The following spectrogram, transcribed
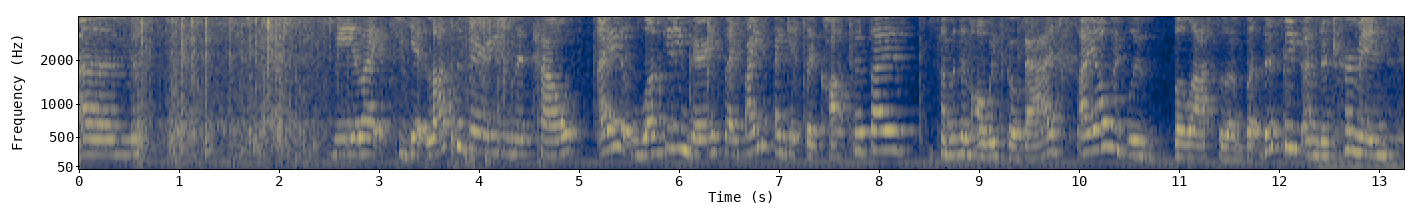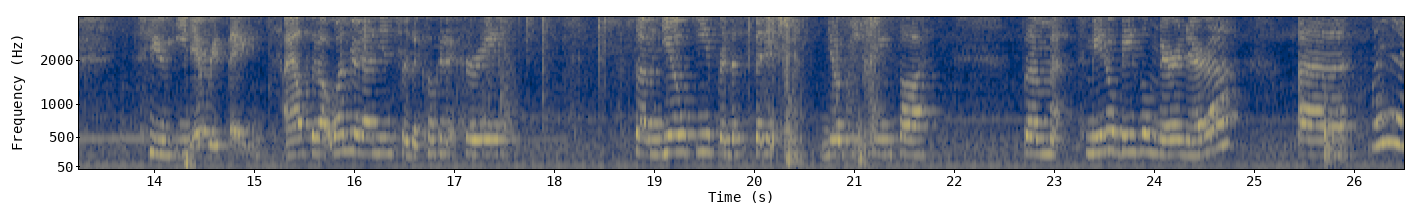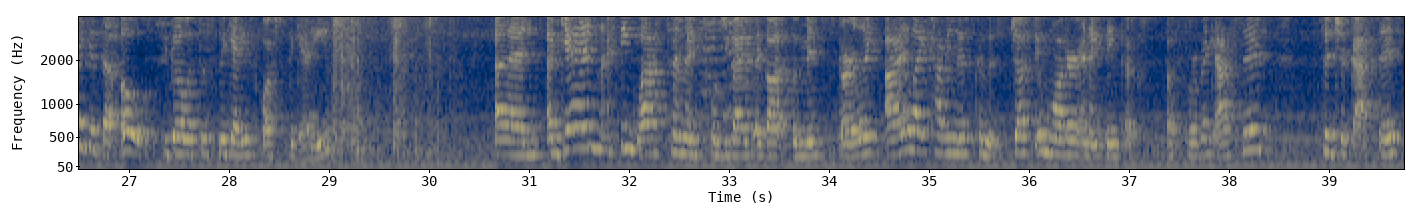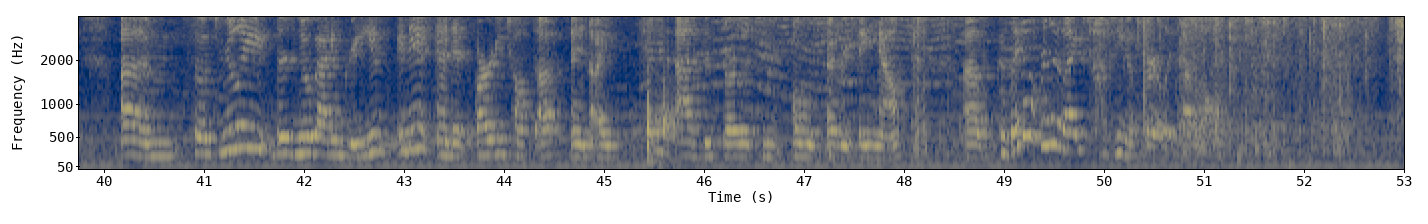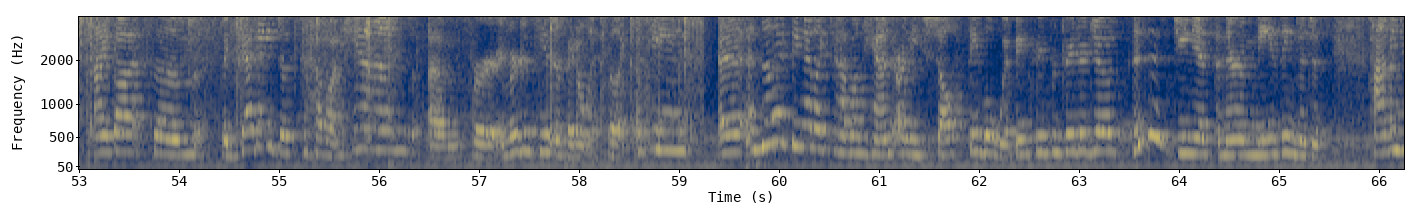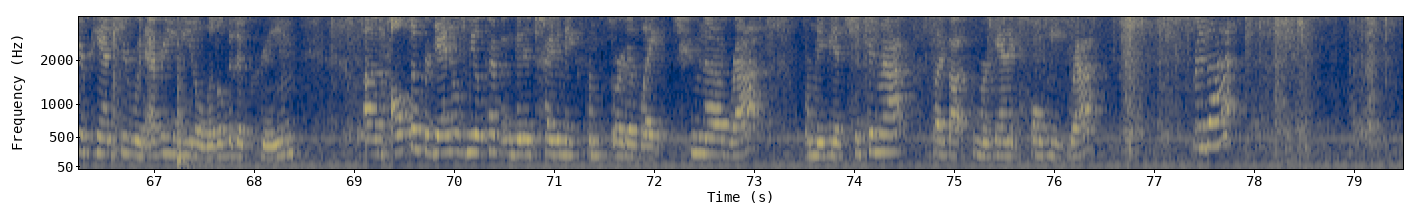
Um, we like to get lots of berries in this house. I love getting berries, but I find if I get the Costco size, some of them always go bad. I always lose the last of them, but this week I'm determined to eat everything. I also got one red onion for the coconut curry, some gnocchi for the spinach gnocchi cream sauce, some tomato basil marinara, uh, why did I get that? Oh, to go with the spaghetti squash spaghetti. And again, I think last time I told you guys I got the minced garlic. I like having this because it's just in water and I think ascorbic acid, citric acid. Um, so it's really, there's no bad ingredients in it and it's already chopped up and I tend to add this garlic to almost everything now because um, I don't really like chopping up garlic at all. I got some spaghetti just to have on hand um, for emergencies or if I don't like, feel like cooking. Uh, another thing I like to have on hand are these shelf-stable whipping cream from Trader Joe's. This is genius and they're amazing to just have in your pantry whenever you need a little bit of cream. Um, also for Daniel's meal prep, I'm gonna try to make some sort of like tuna wrap or maybe a chicken wrap. So I got some organic whole wheat wraps for that.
